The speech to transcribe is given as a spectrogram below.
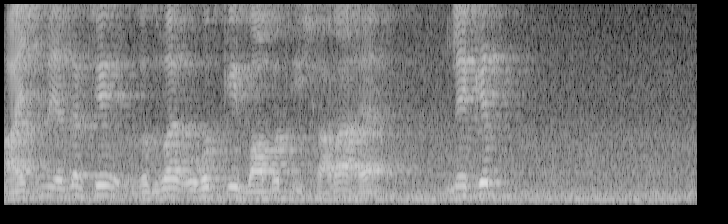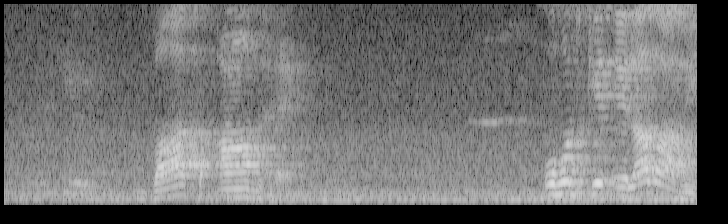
آیت میں اگرچہ غزوہ عہد کی بابت اشارہ ہے، لیکن بات عام ہے۔ عہد کے علاوہ بھی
